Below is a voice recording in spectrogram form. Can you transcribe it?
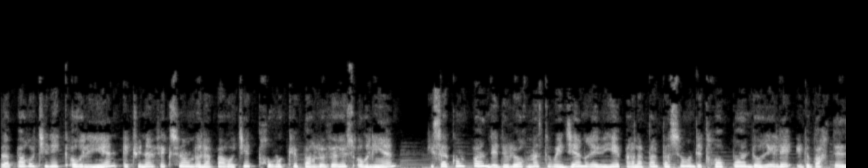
La parotidite orlienne est une infection de la parotide provoquée par le virus orlien qui s'accompagne des douleurs mastoïdiennes réveillées par la palpation des trois points de Riley et de Barthez,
